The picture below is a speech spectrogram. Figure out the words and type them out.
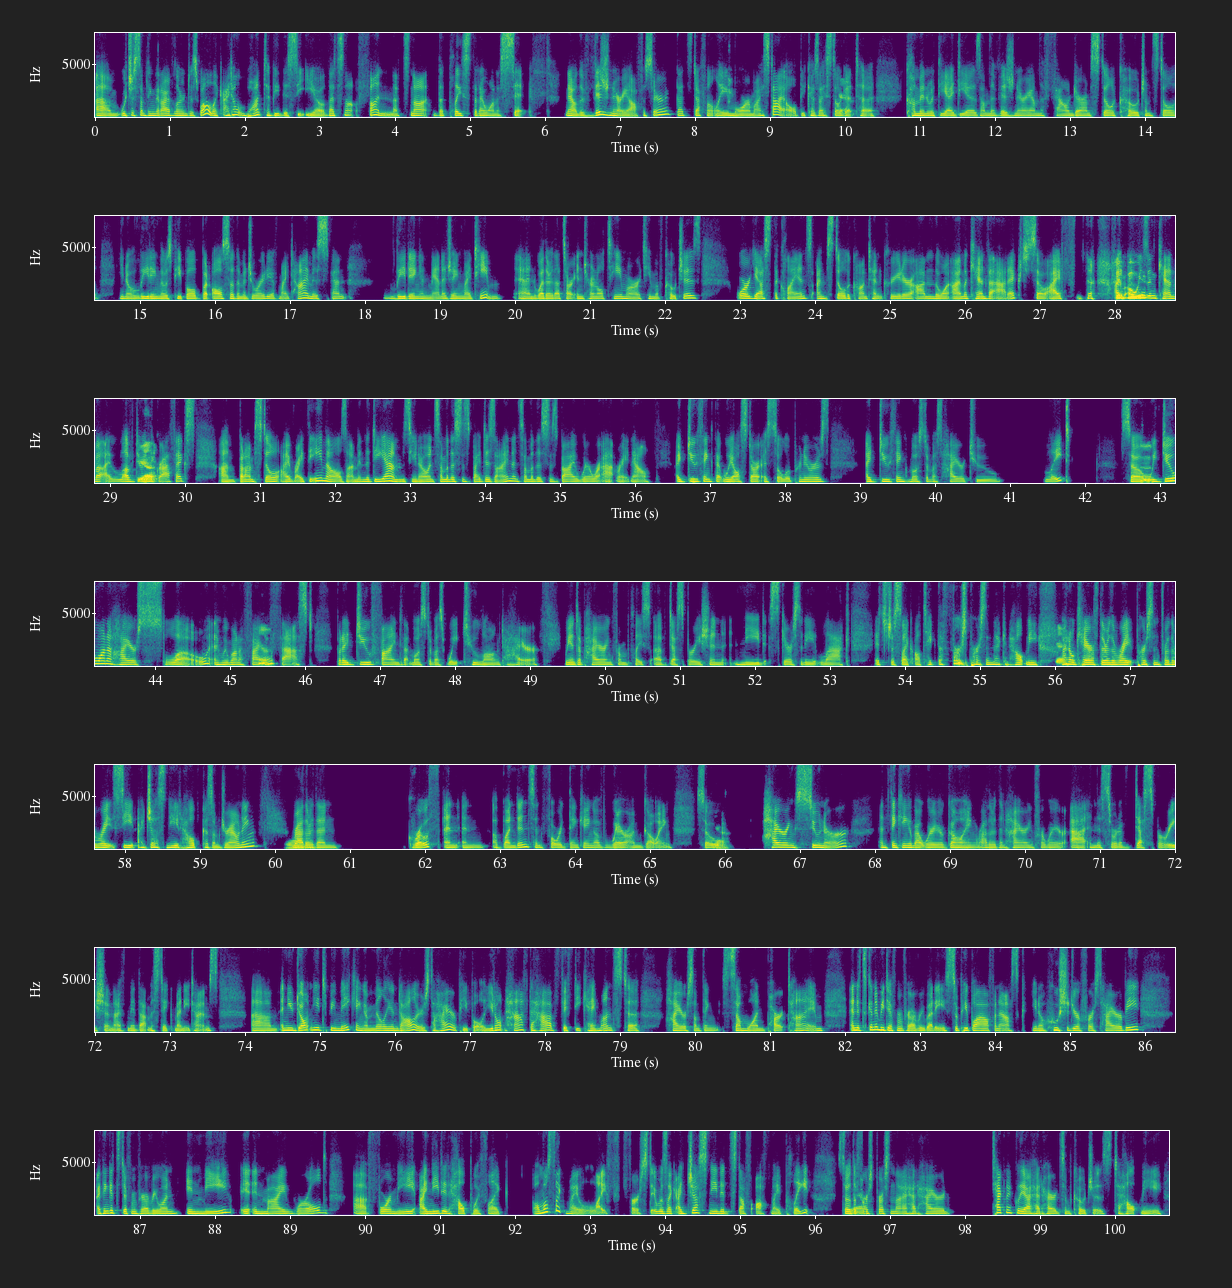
um, which is something that I've learned as well. Like, I don't want to be the CEO. That's not fun. That's not the place that I want to sit. Now, the visionary officer, that's definitely more my style because I still yeah. get to come in with the ideas. I'm the visionary, I'm the founder, I'm still a coach, I'm still, you know, leading those people, but also the majority of my time is spent leading and managing my team. And whether that's our internal team or our team of coaches, or yes, the clients, I'm still the content creator. I'm the one, I'm a Canva addict. So I, I'm always in Canva. I love doing yeah. the graphics. Um, but I'm still, I write the emails, I'm in the DMs, you know, and some of this is by design and some of this is by where we're at right now. I do think that we all start as solopreneurs. I do think most of us hire too late so mm-hmm. we do want to hire slow and we want to fire mm-hmm. fast, but I do find that most of us wait too long to hire. We end up hiring from a place of desperation, need, scarcity, lack. It's just like, I'll take the first person that can help me. Yeah. I don't care if they're the right person for the right seat. I just need help because I'm drowning yeah. rather than growth and and abundance and forward thinking of where I'm going. So yeah. hiring sooner and thinking about where you're going rather than hiring for where you're at in this sort of desperation. I've made that mistake many times. Um, and you don't need to be making a million dollars to hire people. You don't have to have 50K months to hire something, someone part time. And it's going to be different for everybody. So people often ask, you know, who should your first hire be? I think it's different for everyone. In me, in my world, uh, for me, I needed help with like almost like my life first. It was like I just needed stuff off my plate. So yeah. the first person that I had hired technically I had hired some coaches to help me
